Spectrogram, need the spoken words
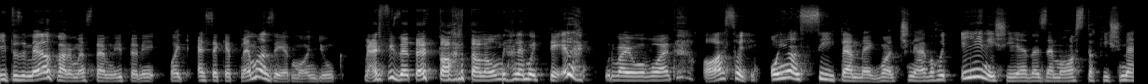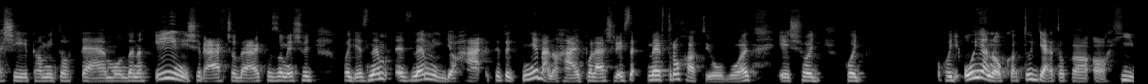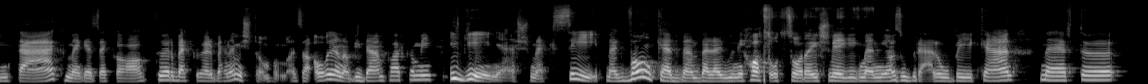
itt azért meg akarom ezt említeni, hogy ezeket nem azért mondjuk, mert fizetett tartalom, hanem hogy tényleg kurva jó volt az, hogy olyan szépen meg van csinálva, hogy én is élvezem azt a kis mesét, amit ott elmondanak, én is rácsodálkozom, és hogy, hogy ez, nem, ez nem így a há... tehát hogy nyilván a hájpolás része, mert rohadt jó volt, és hogy, hogy hogy olyanok, tudjátok, a, a hinták, meg ezek a körbe-körbe, nem is tudom, az a, olyan a vidámpark, ami igényes, meg szép, meg van kedven beleülni hatodszorra is végigmenni az ugráló békán, mert,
